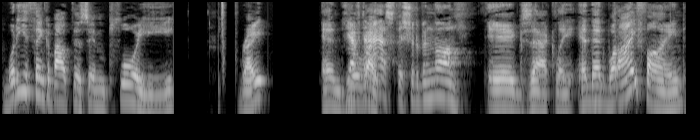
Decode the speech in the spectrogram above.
what do you think about this employee?" Right? And you have to right. ask. They should have been gone. Exactly. And then what I find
